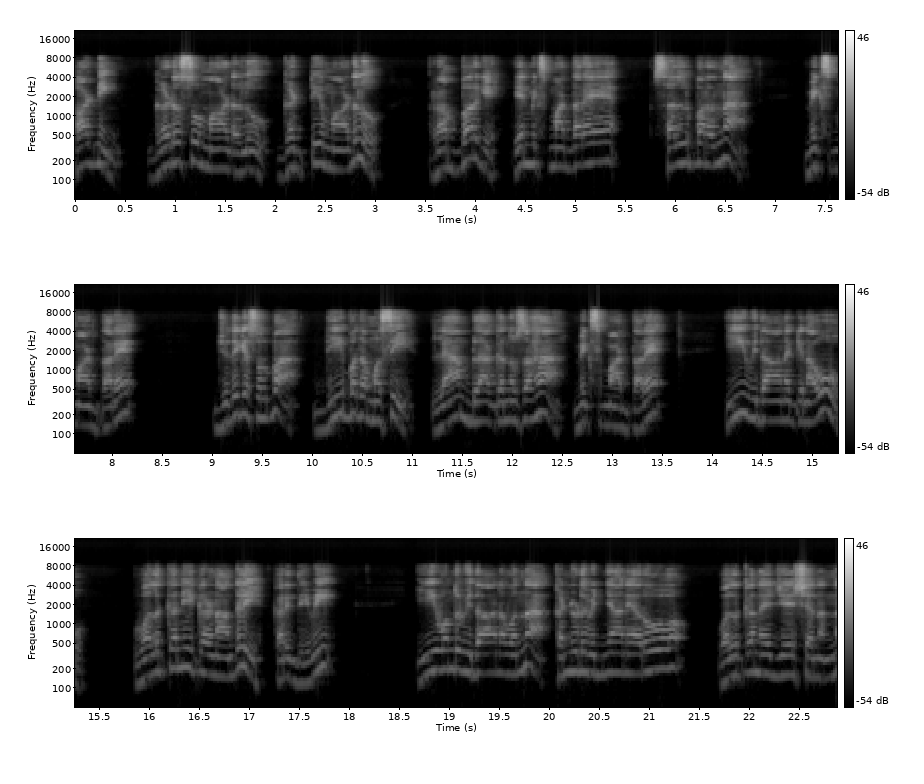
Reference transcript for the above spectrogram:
ಹಾರ್ಡ್ನಿಂಗ್ ಗಡಸು ಮಾಡಲು, ಗಟ್ಟಿ ಮಾಡಲು ರಬ್ಬರ್ಗೆ ಏನು ಮಿಕ್ಸ್ ಮಾಡ್ತಾರೆ? ಸಲ್ಪರನ್ನು ಮಿಕ್ಸ್ ಮಾಡ್ತಾರೆ. ಜೊತೆಗೆ ಸ್ವಲ್ಪ ದೀಪದ ಮಸಿ, ಲ್ಯಾಂಪ್ ಬ್ಲ್ಯಾಕನ್ನು ಸಹ ಮಿಕ್ಸ್ ಮಾಡ್ತಾರೆ. ಈ ವಿಧಾನಕ್ಕೆ ನಾವು ವಲ್ಕನೀಕರಣ ಅಂತೇಳಿ ಕರಿತೀವಿ. ಈ ಒಂದು ವಿಧಾನವನ್ನು ಕಂಡುಹಿಡಿದ ವಿಜ್ಞಾನ ಯಾರು? ವಲ್ಕನೈಜೇಷನ್ ಅನ್ನ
